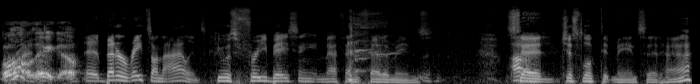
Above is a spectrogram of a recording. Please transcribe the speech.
Oh, there you go. Uh, better rates on the islands. He was freebasing methamphetamines. Uh, said, just looked at me and said, huh?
